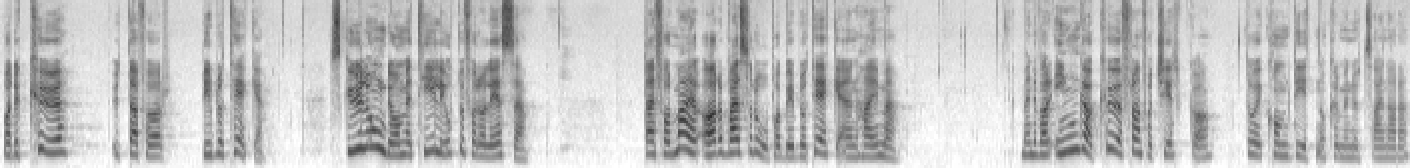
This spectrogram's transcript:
var det kø utenfor biblioteket. Skoleungdom er tidlig oppe for å lese. De får mer arbeidsro på biblioteket enn hjemme. Men det var ingen kø framfor kirka da jeg kom dit noen minutter seinere.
